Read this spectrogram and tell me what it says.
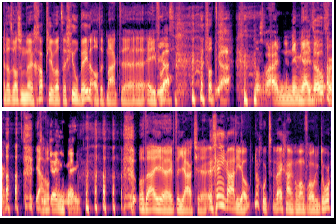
En dat was een eh, grapje wat uh, Giel Belen altijd maakte, uh, Evert. Want, ja, dat is waar. Nu neem jij het over. ja, Zit jij niet mee. want hij heeft een jaartje geen radio. Nou goed, wij gaan gewoon vrolijk door.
